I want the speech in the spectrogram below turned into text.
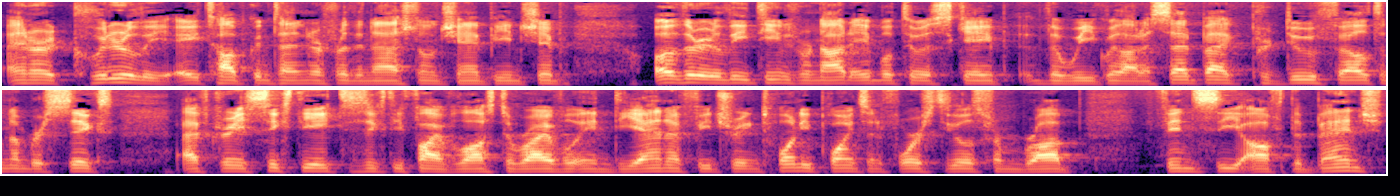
and are clearly a top contender for the national championship. Other elite teams were not able to escape the week without a setback. Purdue fell to number six after a 68 65 loss to rival Indiana, featuring 20 points and four steals from Rob Phinisee off the bench.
